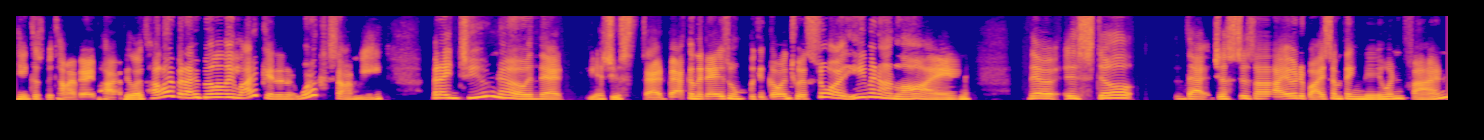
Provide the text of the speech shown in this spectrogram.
pink has become a very popular color, but I really like it and it works on me. But I do know that, as you said, back in the days when we could go into a store, even online, there is still that just desire to buy something new and fun.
